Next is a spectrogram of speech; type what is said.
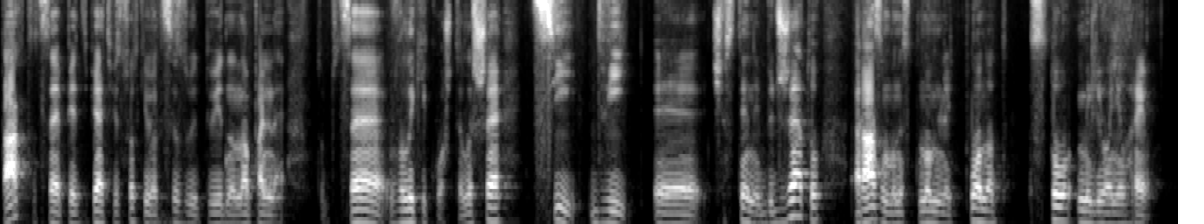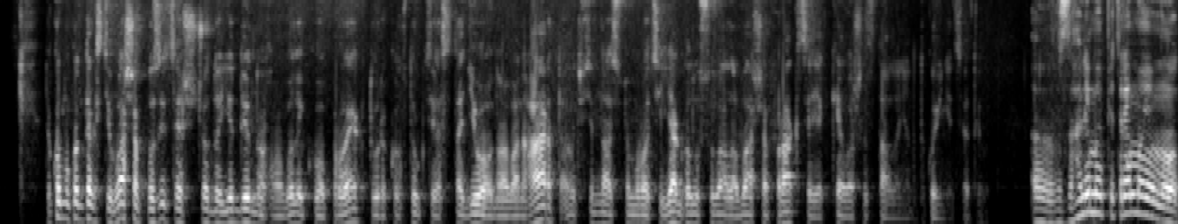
Так? Це 5%, 5% акцизу відповідно на пальне. Тобто це великі кошти. Лише ці дві е, частини бюджету разом вони становлять понад 100 мільйонів гривень. В такому контексті ваша позиція щодо єдиного великого проекту реконструкція стадіону Авангард. А От в 2017 році як голосувала ваша фракція, яке ваше ставлення до такої ініціативи? Е, Взагалі ми підтримуємо,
